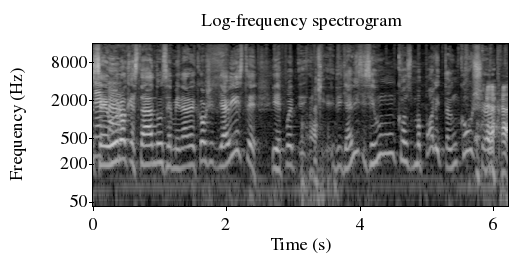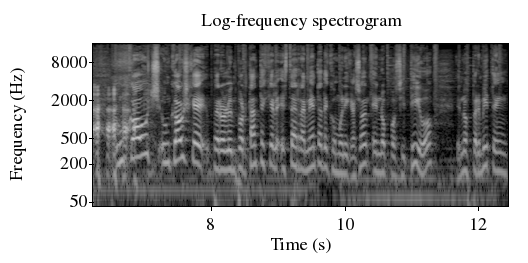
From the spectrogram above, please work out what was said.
seguro que está dando un seminario de coaching. Ya viste. Y después, ya viste, si es un cosmopolita, un coach. un coach, un coach que, pero lo importante es que estas herramientas de comunicación en lo positivo eh, nos permiten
